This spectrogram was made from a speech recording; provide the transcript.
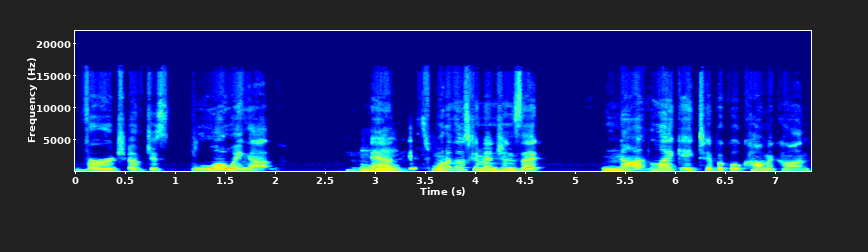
verge of just blowing up. Mm-hmm. And it's one of those conventions that, not like a typical Comic Con,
